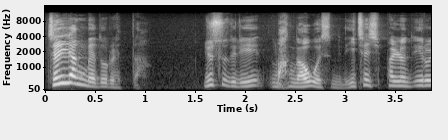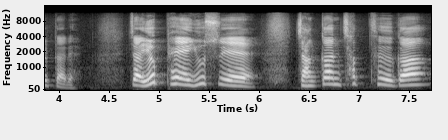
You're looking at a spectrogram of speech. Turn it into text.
전량 매도를 했다. 뉴스들이 막 나오고 있습니다. 2018년 1월 달에. 자, 옆에 뉴스에 잠깐 차트가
